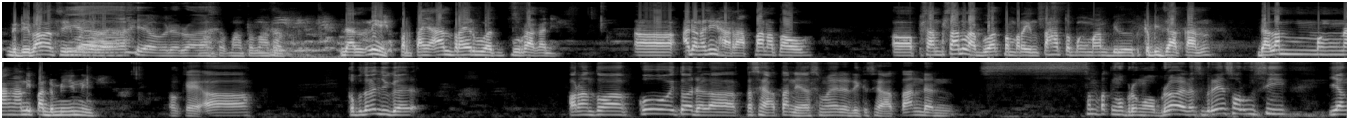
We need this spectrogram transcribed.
gede banget sih Iya, masalahnya. iya benar banget. Mantap, mantap, mantap. Dan nih pertanyaan terakhir buat Puraka nih. Eh, ada nggak sih harapan atau eh, pesan-pesan lah buat pemerintah atau pengambil kebijakan dalam menangani pandemi ini? Oke, eh kebetulan juga orang tuaku itu adalah kesehatan ya, semuanya dari kesehatan dan sempat ngobrol-ngobrol ada sebenarnya solusi yang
